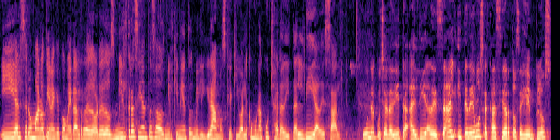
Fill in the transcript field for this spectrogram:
y el ser humano tiene que comer alrededor de 2.300 a 2.500 miligramos, que equivale como una cucharadita al día de sal. Una cucharadita al día de sal y tenemos acá ciertos ejemplos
